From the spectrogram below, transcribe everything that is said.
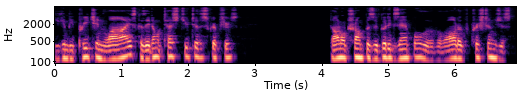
You can be preaching lies because they don't test you to the scriptures. Donald Trump is a good example of a lot of Christians just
